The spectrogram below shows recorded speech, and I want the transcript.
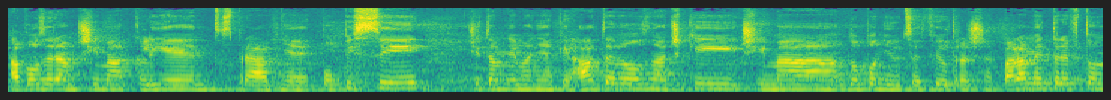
a pozerám, či má klient správne popisy, či tam nemá nejaké HTML značky, či má doplňujúce filtračné parametre v tom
